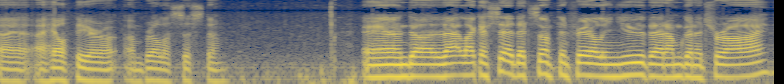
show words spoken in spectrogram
a, a healthier umbrella system. And uh, that, like I said, that's something fairly new that I'm going to try.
